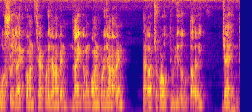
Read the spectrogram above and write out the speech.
অবশ্যই লাইক কমেন্ট শেয়ার করে জানাবেন। লাইক এবং কমেন্ট করে জানাবেন। দেখা হচ্ছে পরবর্তী ভিডিওতে খুব তাড়াতাড়ি। জয় হিন্দ।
